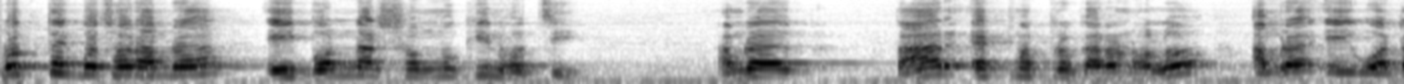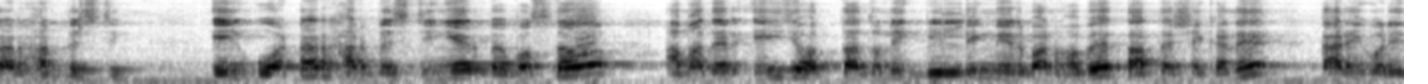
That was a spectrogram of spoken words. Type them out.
প্রত্যেক বছর আমরা এই বন্যার সম্মুখীন হচ্ছি। আমরা তার একমাত্র কারণ হলো আমরা এই ওয়াটার হারভেস্টিং এই ওয়াটার হারভেস্টিং এর ব্যবস্থাও আমাদের এই যে অত্যাধুনিক বিল্ডিং নির্মাণ হবে, তাতে সেখানে কারিগরি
